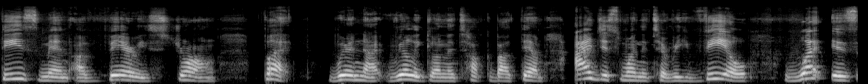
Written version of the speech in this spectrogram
These men are very strong, but we're not really going to talk about them. I just wanted to reveal what is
